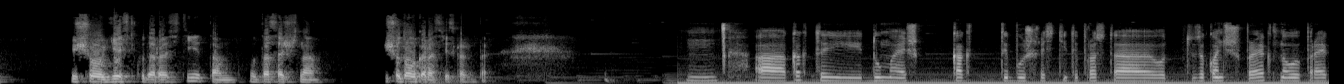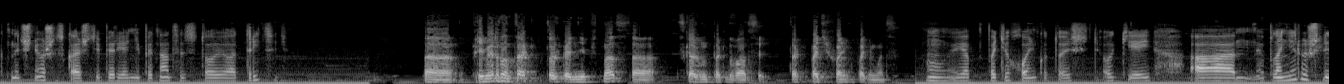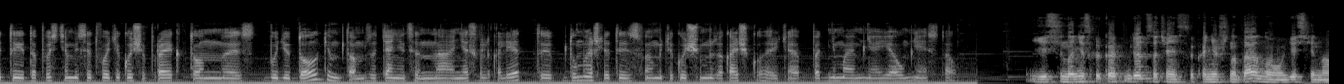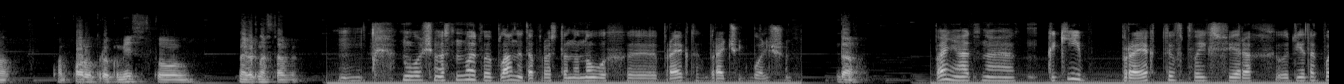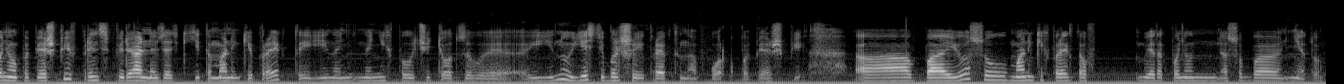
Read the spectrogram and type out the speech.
еще есть куда расти, там достаточно еще долго расти, скажем так. А как ты думаешь, как ты будешь расти, ты просто вот закончишь проект, новый проект начнешь и скажешь, теперь я не 15 стою, а 30? А, примерно так, только не 15, а, скажем так, 20. Так потихоньку подниматься. Я потихоньку, то есть, окей. А планируешь ли ты, допустим, если твой текущий проект, он э, будет долгим, там, затянется на несколько лет, ты думаешь ли ты своему текущему заказчику говорить, а поднимай меня, я умнее стал? Если на несколько лет затянется, конечно, да, но если на там, пару-тройку месяцев, то, наверное, ставлю. Ну, в общем, основной твой план это просто на новых э, проектах брать чуть больше. Да. Понятно. Какие проекты в твоих сферах? Вот я так понял, по PHP, в принципе, реально взять какие-то маленькие проекты и на, на них получить отзывы. И, ну, есть и большие проекты на Upwork по PHP. А по iOS маленьких проектов, я так понял, особо нету.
